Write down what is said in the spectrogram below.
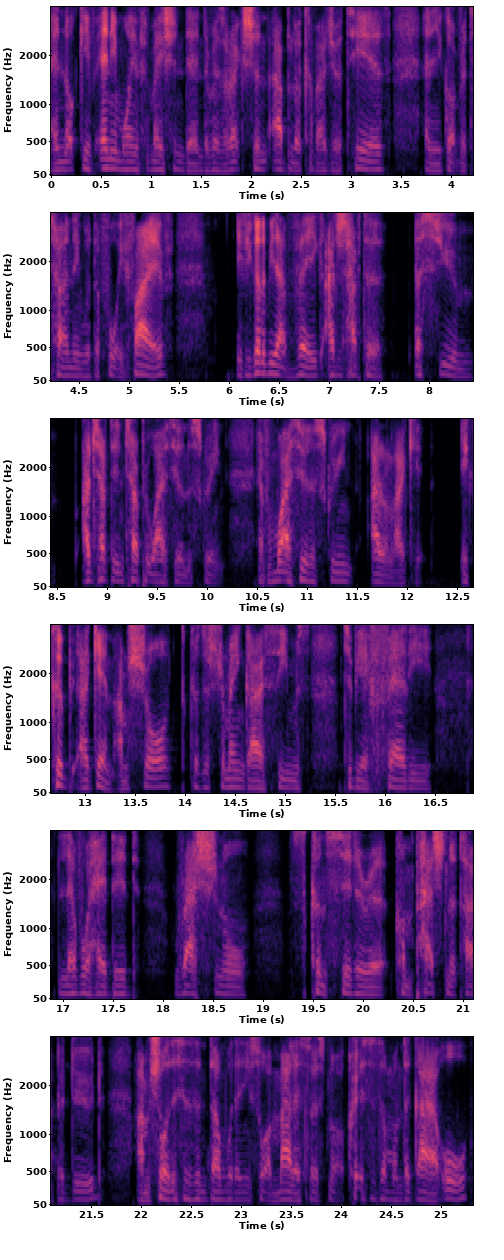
and not give any more information than the resurrection, Abloh Caravaggio tears, and you've got returning with the 45. If you're going to be that vague, I just have to assume, I just have to interpret what I see on the screen. And from what I see on the screen, I don't like it it could be again i'm sure because the Tremaine guy seems to be a fairly level-headed rational considerate compassionate type of dude. I'm sure this isn't done with any sort of malice so it's not a criticism on the guy at all.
